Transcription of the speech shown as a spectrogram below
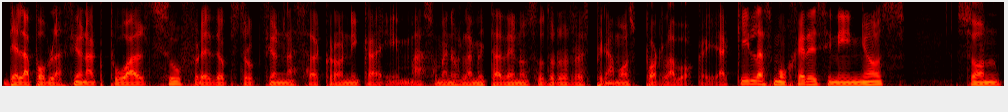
de la población actual sufre de obstrucción nasal crónica y más o menos la mitad de nosotros respiramos por la boca. Y aquí las mujeres y niños son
